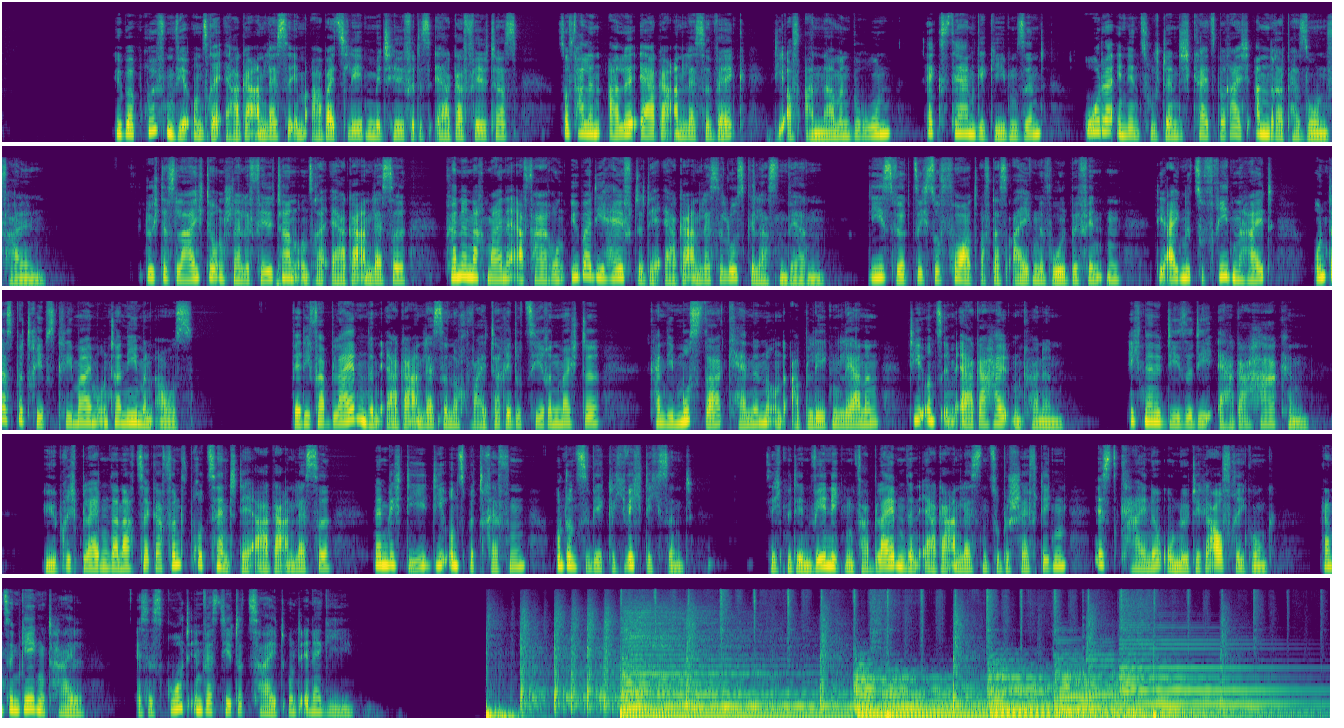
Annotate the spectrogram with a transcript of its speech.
Überprüfen wir unsere Ärgeranlässe im Arbeitsleben mit Hilfe des Ärgerfilters, so fallen alle Ärgeranlässe weg, die auf Annahmen beruhen, extern gegeben sind oder in den Zuständigkeitsbereich anderer Personen fallen. Durch das leichte und schnelle Filtern unserer Ärgeranlässe können nach meiner Erfahrung über die Hälfte der Ärgeranlässe losgelassen werden. Dies wirkt sich sofort auf das eigene Wohlbefinden, die eigene Zufriedenheit und das Betriebsklima im Unternehmen aus. Wer die verbleibenden Ärgeranlässe noch weiter reduzieren möchte, kann die Muster kennen und ablegen lernen, die uns im Ärger halten können. Ich nenne diese die Ärgerhaken. Übrig bleiben danach ca. 5% der Ärgeranlässe, nämlich die, die uns betreffen und uns wirklich wichtig sind. Sich mit den wenigen verbleibenden Ärgeranlässen zu beschäftigen, ist keine unnötige Aufregung. Ganz im Gegenteil, es ist gut investierte Zeit und Energie.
